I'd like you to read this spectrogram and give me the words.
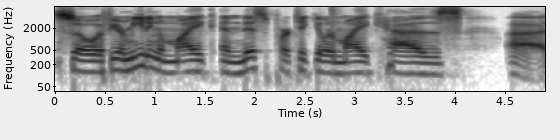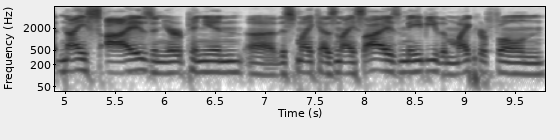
So if you're meeting a Mike and this particular Mike has uh, nice eyes, in your opinion, uh, this Mike has nice eyes. Maybe the microphone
